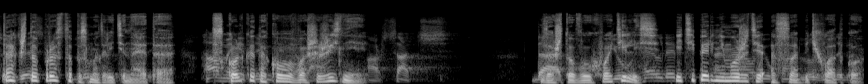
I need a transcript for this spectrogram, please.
Так что просто посмотрите на это. Сколько такого в вашей жизни, за что вы ухватились, и теперь не можете ослабить хватку?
